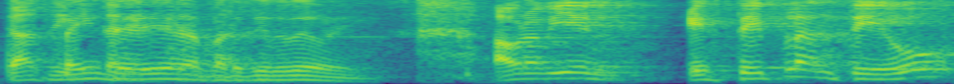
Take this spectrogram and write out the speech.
Casi 20 días a partir de hoy. Ahora bien, este planteó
